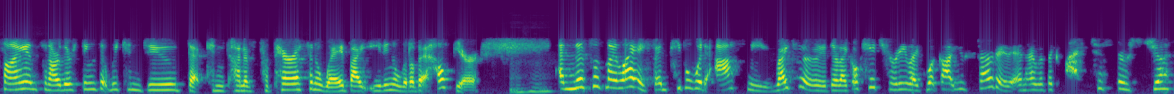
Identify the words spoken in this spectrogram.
science and are there things that we can do that can kind of prepare us in a way by eating a little bit healthier mm-hmm. and this was my life and people would ask me regularly they're like okay charity like what got you started and i was like i just there's just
